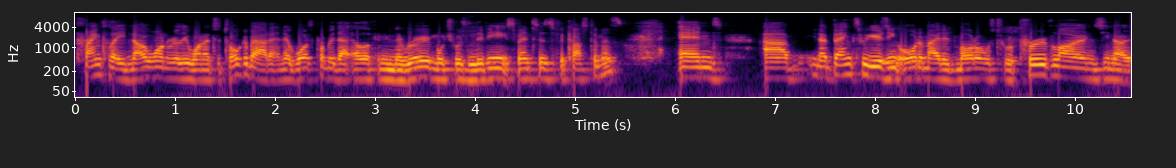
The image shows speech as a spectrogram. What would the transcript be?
frankly, no one really wanted to talk about it. And it was probably that elephant in the room, which was living expenses for customers. And, uh, you know, banks were using automated models to approve loans. You know,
